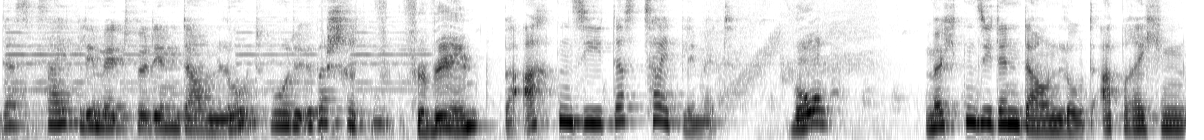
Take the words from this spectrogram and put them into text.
Das Zeitlimit für den Download wurde überschritten. Für wen? Beachten Sie das Zeitlimit. Wo? Möchten Sie den Download abbrechen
